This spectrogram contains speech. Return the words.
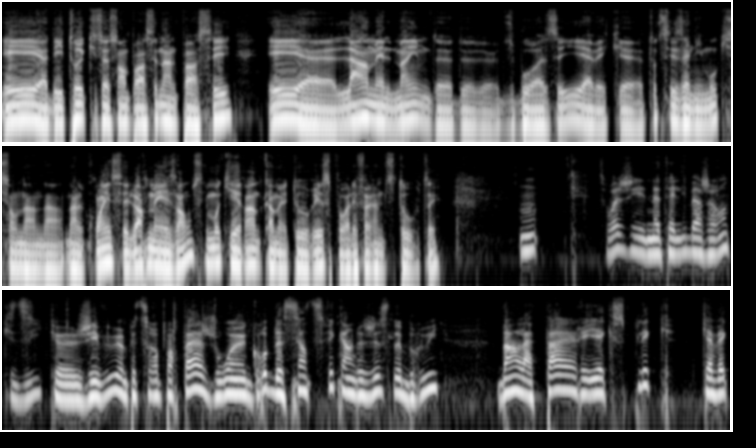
Et euh, des trucs qui se sont passés dans le passé. Et euh, l'âme elle-même de, de- du boisé, avec euh, tous ces animaux qui sont dans, dans, dans le coin, c'est leur maison. C'est moi qui rentre comme un touriste pour aller faire un petit tour. sais. Tu vois, j'ai Nathalie Bergeron qui dit que j'ai vu un petit reportage où un groupe de scientifiques enregistre le bruit dans la terre et explique qu'avec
